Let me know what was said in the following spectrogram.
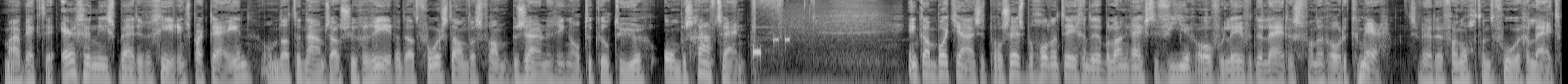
maar wekte ergernis bij de regeringspartijen... omdat de naam zou suggereren dat voorstanders van bezuinigingen op de cultuur onbeschaafd zijn. In Cambodja is het proces begonnen tegen de belangrijkste vier overlevende leiders van de Rode Khmer. Ze werden vanochtend voorgeleid.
